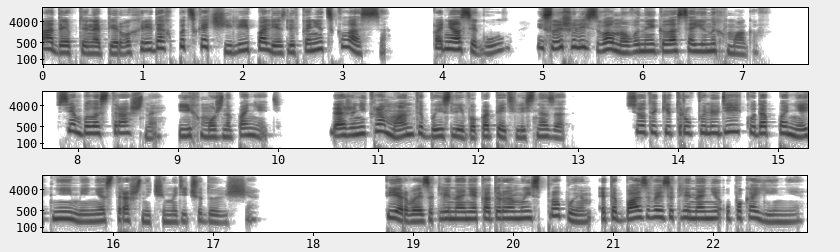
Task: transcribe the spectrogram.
Адепты на первых рядах подскочили и полезли в конец класса. Поднялся гул, и слышались взволнованные голоса юных магов. Всем было страшно, и их можно понять. Даже некроманты боязливо попятились назад. Все-таки трупы людей куда понятнее и менее страшны, чем эти чудовища. Первое заклинание, которое мы испробуем, это базовое заклинание упокоения.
